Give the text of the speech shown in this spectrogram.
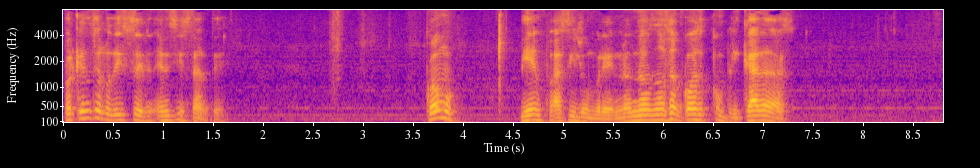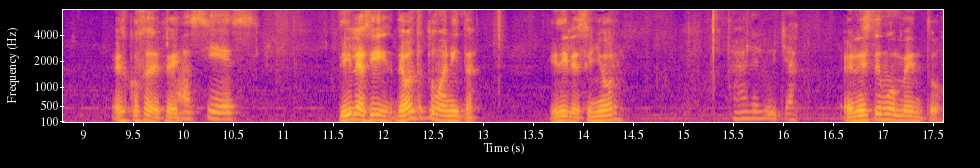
¿por qué no te lo dices en, ese instante? ¿Cómo? Bien fácil, hombre. No, no, no son cosas complicadas. Es cosa de fe. Así es. Dile así, levanta tu manita y dile, Señor, Aleluya. en este momento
